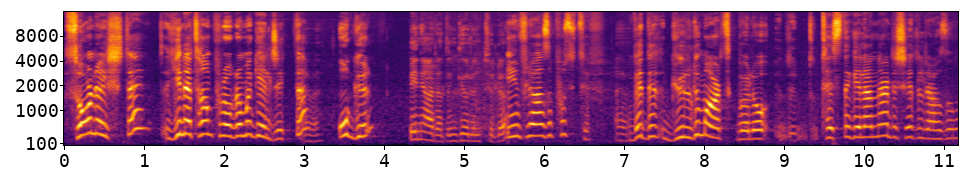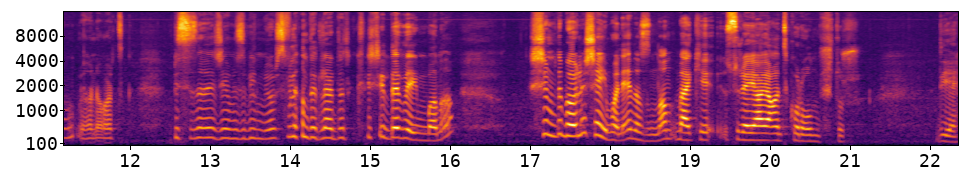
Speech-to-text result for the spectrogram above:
Sonra işte yine tam programa gelecektim. Evet. O gün Beni aradın görüntülü. influenza pozitif. Ve de güldüm artık böyle o teste gelenler de şey dediler Hazal Hanım yani artık biz size ne diyeceğimizi bilmiyoruz falan dediler de bir şey demeyin bana. Şimdi böyle şeyim hani en azından belki Süreyya'ya antikor olmuştur diye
